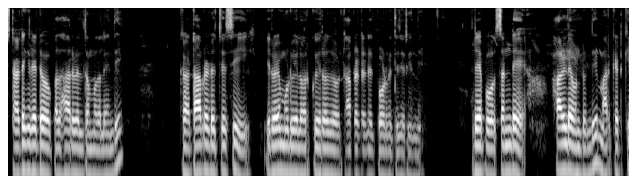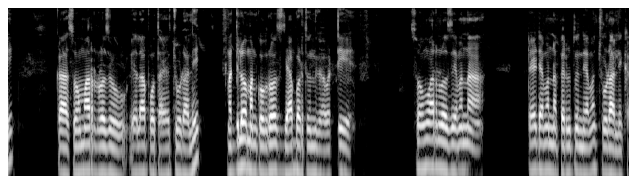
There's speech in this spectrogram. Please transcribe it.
స్టార్టింగ్ రేటు పదహారు వేలతో మొదలైంది. టాప్ రేట్ వచ్చేసి ఇరవై మూడు వేల వరకు ఈరోజు టాప్ రేట్ అనేది పోవడం అయితే జరిగింది. రేపు సండే హాలిడే ఉంటుంది మార్కెట్కి. ఇంకా సోమవారం రోజు ఎలా పోతాయో చూడాలి. మధ్యలో మనకు ఒక రోజు గ్యాప్ పడుతుంది కాబట్టి సోమవారం రోజు ఏమన్నా రేట్ ఏమన్నా పెరుగుతుందేమో చూడాలి ఇక.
